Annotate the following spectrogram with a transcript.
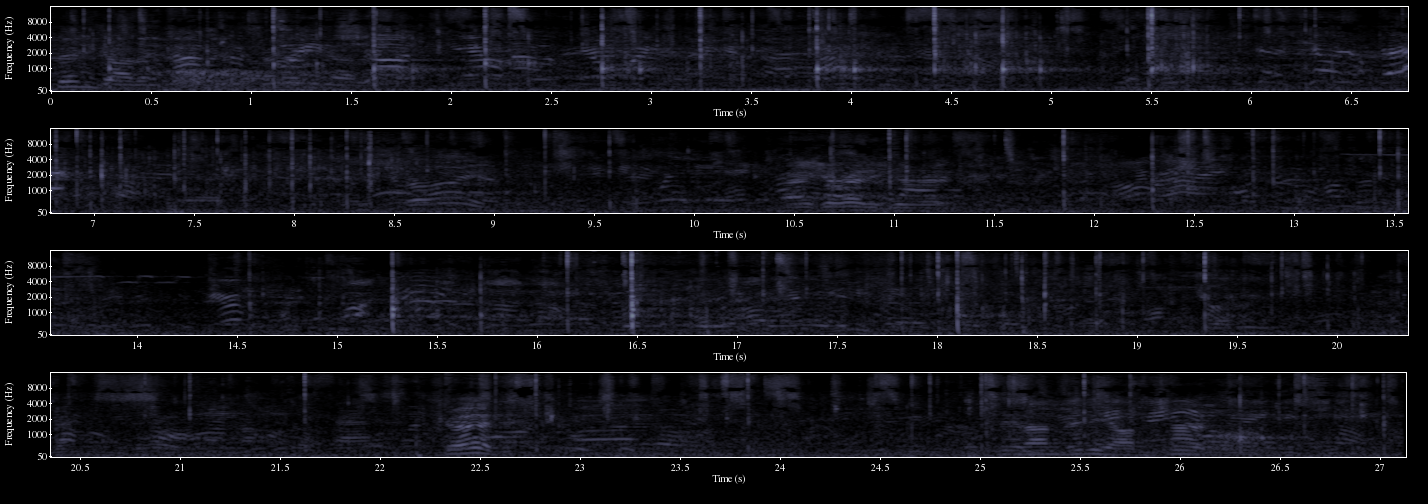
Spin got him. Somebody got him. Trying. All right, get ready, get ready. Good. See it on video, I'm sure.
